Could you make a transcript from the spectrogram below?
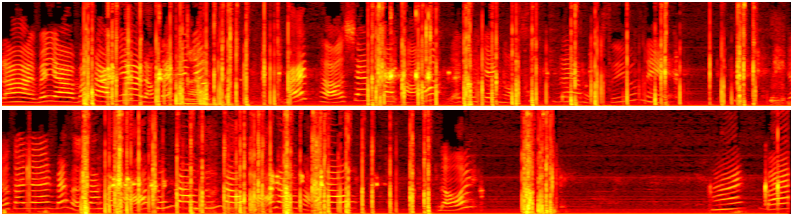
rồi, bây giờ bắt đầu nha, động tác thứ nhất. Bác thở săn và thở để cô trang ngồi xích ra một xíu nè. Giơ tay lên, bác thở săn và thở xuống đâu xuống đâu thở đâu thở đâu. Đổi. Hai, ba,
